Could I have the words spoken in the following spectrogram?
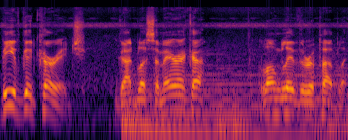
be of good courage. God bless America. Long live the Republic.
